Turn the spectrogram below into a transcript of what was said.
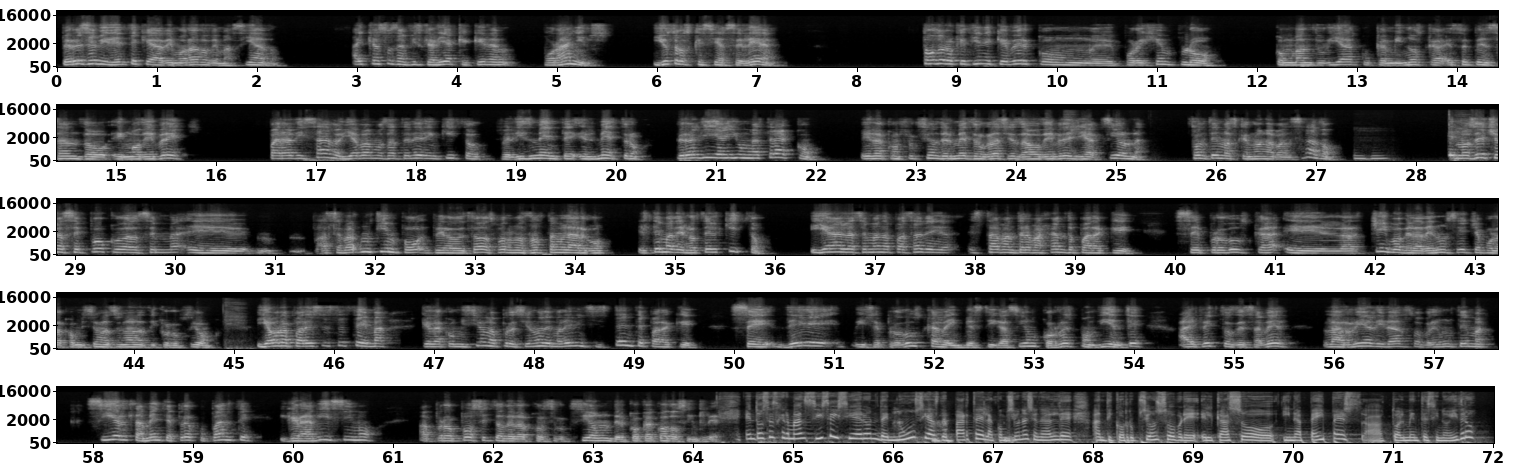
Pero es evidente que ha demorado demasiado. Hay casos en fiscalía que quedan por años y otros que se aceleran todo lo que tiene que ver con, eh, por ejemplo, con Manduriaco, Caminosca, estoy pensando en Odebrecht, paralizado, ya vamos a tener en Quito, felizmente, el metro, pero allí hay un atraco en la construcción del metro gracias a Odebrecht y Acciona. Son temas que no han avanzado. Hemos hecho hace poco, hace, eh, hace algún tiempo, pero de todas formas no tan largo, el tema del Hotel Quito y ya la semana pasada estaban trabajando para que se produzca el archivo de la denuncia hecha por la Comisión Nacional Anticorrupción. Y ahora aparece este tema que la Comisión la presionó de manera insistente para que se dé y se produzca la investigación correspondiente a efectos de saber la realidad sobre un tema ciertamente preocupante y gravísimo a propósito de la construcción del Coca-Cola Sinclair. Entonces, Germán, sí se hicieron denuncias de parte de la Comisión Nacional de Anticorrupción sobre el caso INA Papers, actualmente Sinohidro.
